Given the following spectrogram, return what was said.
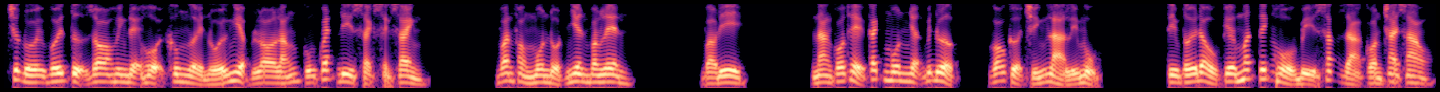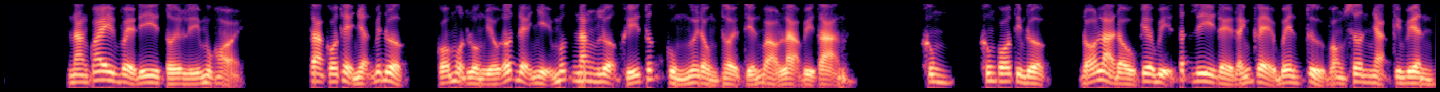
trước đối với tự do huynh đệ hội không người nối nghiệp lo lắng cũng quét đi sạch sành xanh. Văn phòng môn đột nhiên văng lên. Vào đi. Nàng có thể cách môn nhận biết được, gõ cửa chính là lý mục tìm tới đầu kia mất tích hồ bị sắc giả con trai sao? Nàng quay về đi tới lý mục hỏi. Ta có thể nhận biết được, có một luồng yếu ớt đệ nhị mức năng lượng khí tức cùng ngươi đồng thời tiến vào lạ vì tản. Không không có tìm được, đó là đầu kia bị tất di để đánh kể bên tử vong sơn nhạc kim viên.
